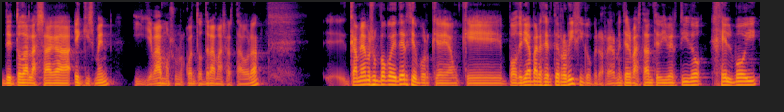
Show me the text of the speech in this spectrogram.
de toda la saga X-Men. Y llevamos unos cuantos dramas hasta ahora cambiamos un poco de tercio porque aunque podría parecer terrorífico, pero realmente es bastante divertido, Hellboy,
